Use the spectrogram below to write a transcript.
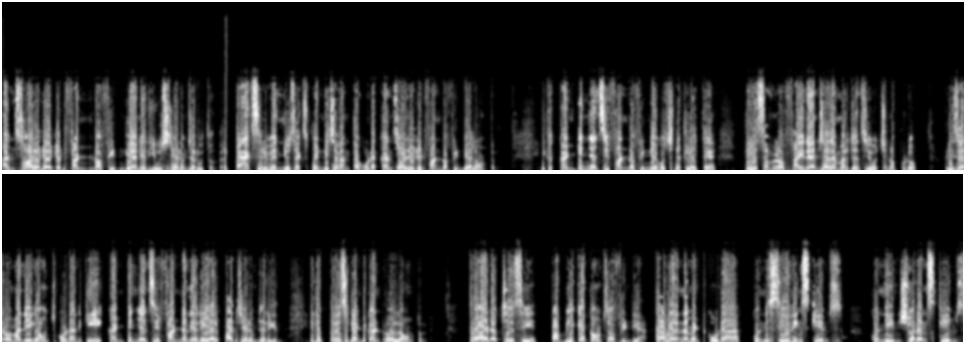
కన్సాలిడేటెడ్ ఫండ్ ఆఫ్ ఇండియా అనేది యూజ్ చేయడం జరుగుతుంది. ట్యాక్స్ రెవెన్యూస్ ఎక్స్పెండిచర్ అంతా కూడా కన్సాలిడేటెడ్ ఫండ్ ఆఫ్ ఇండియాలో ఉంటుంది. ఇక కంటింజెన్సీ ఫండ్ ఆఫ్ ఇండియాకి వచ్చినట్లయితే దేశంలో ఫైనాన్షియల్ ఎమర్జెన్సీ వచ్చినప్పుడు రిజర్వ్ మనీగా ఉంచుకోవడానికి కంటింజెన్సీ ఫండ్ అనేది ఏర్పాటు చేయడం జరిగింది. ఇది ప్రెసిడెంట్ కంట్రోల్లో ఉంటుంది. థర్డ్ వచ్చేసి public accounts of India government కూడా కొన్ని సేవింగ్ స్కీమ్స్ కొన్ని ఇన్సూరెన్స్ స్కీమ్స్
